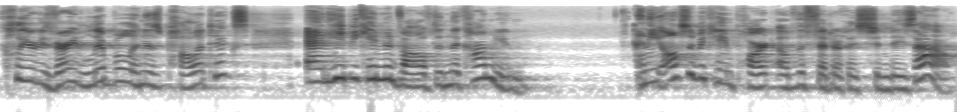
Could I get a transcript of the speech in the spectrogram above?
clear, he was very liberal in his politics, and he became involved in the Commune. And he also became part of the Fédération des Arts,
